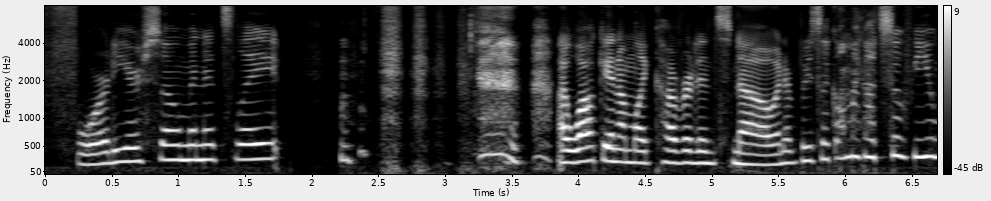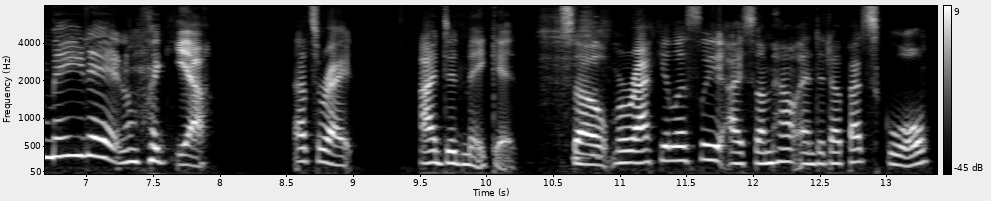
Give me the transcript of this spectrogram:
40 or so minutes late. I walk in, I'm like covered in snow, and everybody's like, oh my God, Sophie, you made it. And I'm like, yeah, that's right. I did make it. So, miraculously, I somehow ended up at school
